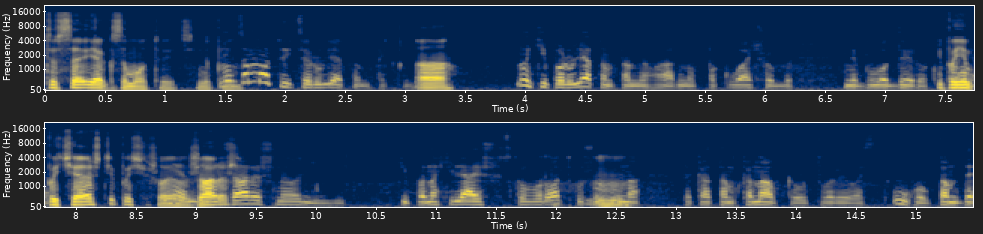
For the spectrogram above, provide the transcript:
Це все як замотується, не Ну, замотується рулетом таким. А, Ну, типу рулетом там його гарно впакувати, щоб не було дирок. і потім поняв? печеш, типу, чи що, Ні, жариш? жариш на олії. Типа нахиляєш сковородку, щоб Мгм. вона така там канавка утворилась. Угол, там, де,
